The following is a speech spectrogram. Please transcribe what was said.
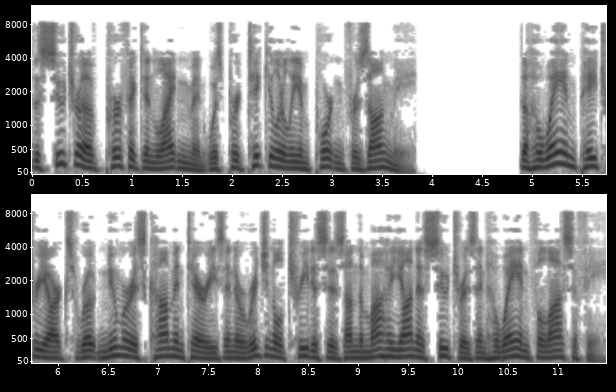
The Sutra of Perfect Enlightenment was particularly important for Zongmi. The Huayan patriarchs wrote numerous commentaries and original treatises on the Mahayana Sutras and Huayan philosophy.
